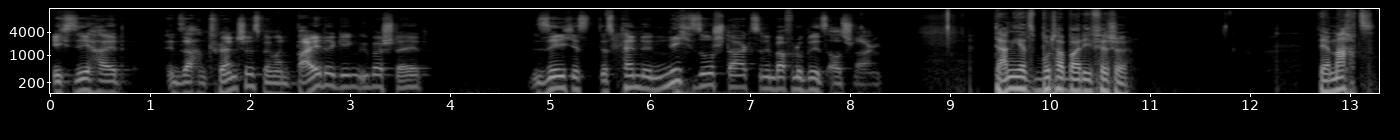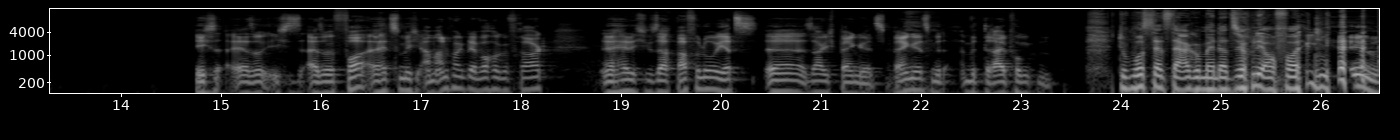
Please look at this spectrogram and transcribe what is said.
ich sehe halt in Sachen Trenches, wenn man beide gegenüberstellt, sehe ich es, das Pendel nicht so stark zu den Buffalo Bills ausschlagen. Dann jetzt Butter bei die Fische. Wer macht's? Ich, also, ich, also vor, äh, hättest du mich am Anfang der Woche gefragt, äh, hätte ich gesagt Buffalo, jetzt äh, sage ich Bengals. Bengals mit, mit drei Punkten. Du musst jetzt der Argumentation ja auch folgen.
